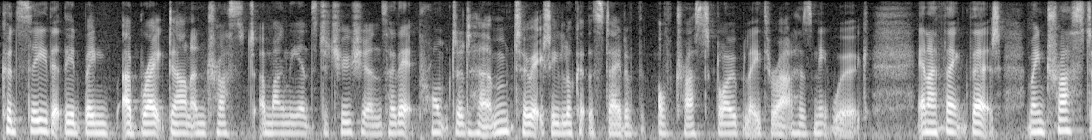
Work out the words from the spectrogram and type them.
could see that there'd been a breakdown in trust among the institutions. So that prompted him to actually look at the state of, of trust globally throughout his network. And I think that, I mean, trust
